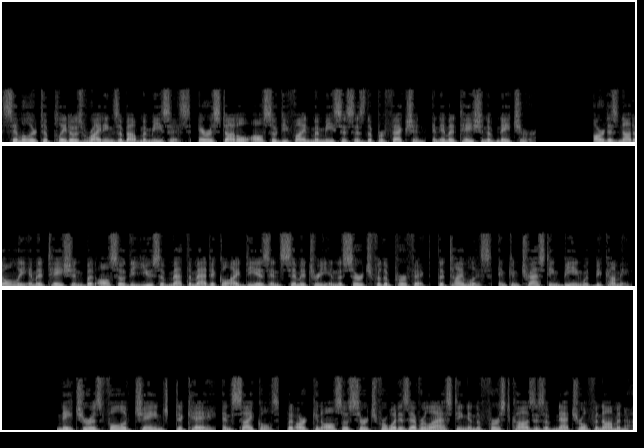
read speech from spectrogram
Similar to Plato's writings about mimesis, Aristotle also defined mimesis as the perfection, and imitation of nature. Art is not only imitation but also the use of mathematical ideas and symmetry in the search for the perfect, the timeless, and contrasting being with becoming. Nature is full of change, decay, and cycles, but art can also search for what is everlasting and the first causes of natural phenomena.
